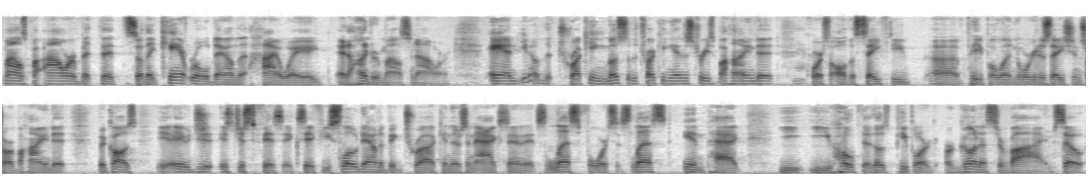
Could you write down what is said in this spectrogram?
miles per hour. But that so they can't roll down the highway at 100 miles an hour. And you know the trucking. Most of the trucking industry is behind it. Yeah. Of course, all the safety uh, people and organizations are behind it because it, it, it's just physics. If you slow down a big truck and there's an accident, it's less force, it's less impact. You, you hope that those people are, are going to survive. So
